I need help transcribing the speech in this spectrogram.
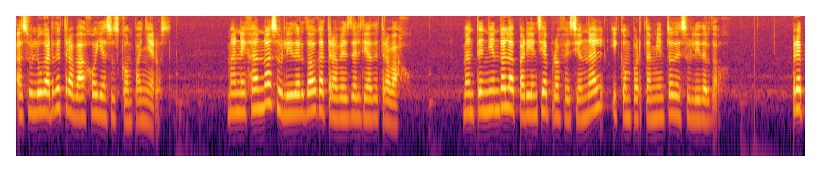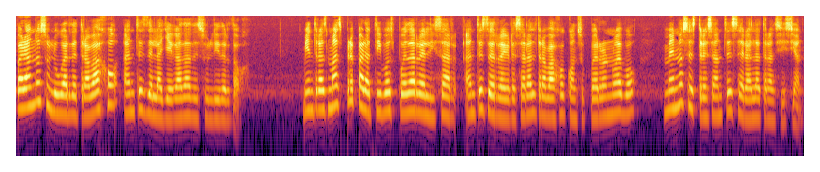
a su lugar de trabajo y a sus compañeros, manejando a su Leader Dog a través del día de trabajo, manteniendo la apariencia profesional y comportamiento de su líder dog. Preparando su lugar de trabajo antes de la llegada de su líder dog. Mientras más preparativos pueda realizar antes de regresar al trabajo con su perro nuevo, menos estresante será la transición.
